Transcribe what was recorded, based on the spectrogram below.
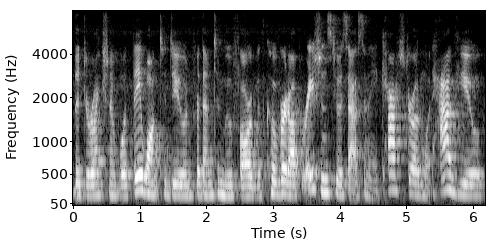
the direction of what they want to do, and for them to move forward with covert operations to assassinate Castro and what have you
